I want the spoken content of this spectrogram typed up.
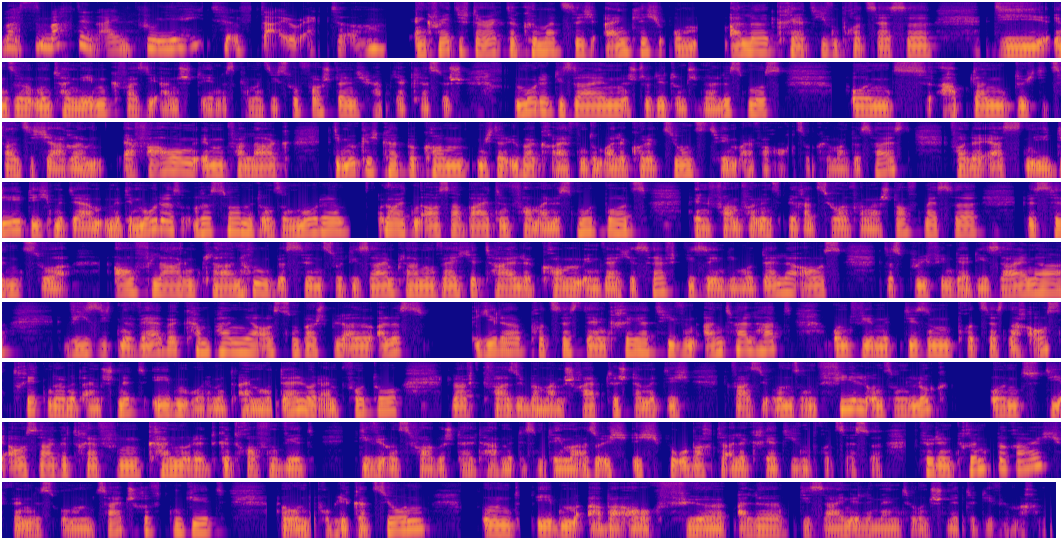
Was macht denn ein Creative Director? Ein Creative Director kümmert sich eigentlich um alle kreativen Prozesse, die in so einem Unternehmen quasi anstehen. Das kann man sich so vorstellen. Ich habe ja klassisch Modedesign studiert und Journalismus und habe dann durch die 20 Jahre Erfahrung im Verlag die Möglichkeit bekommen, mich dann übergreifend um alle Kollektionsthemen einfach auch zu kümmern. Das heißt, von der ersten Idee, die ich mit der mit dem Moderessort, mit unseren Modeleuten ausarbeite in Form eines Moodboards, in Form von Inspiration von einer Stoffmesse, bis hin zur Auflagenplanung, bis hin zur Designplanung, welche Teile kommen in welches Heft, wie sehen die Modelle aus, das Briefing der Designer, wie sieht eine Werbekampagne aus zum Beispiel, also alles jeder Prozess, der einen kreativen Anteil hat und wir mit diesem Prozess nach außen treten oder mit einem Schnitt eben oder mit einem Modell oder einem Foto, läuft quasi über meinem Schreibtisch, damit ich quasi unseren Feel, unseren Look und die Aussage treffen kann oder getroffen wird, die wir uns vorgestellt haben mit diesem Thema. Also ich, ich beobachte alle kreativen Prozesse. Für den Printbereich, wenn es um Zeitschriften geht äh, und Publikationen und eben aber auch für alle Designelemente und Schnitte, die wir machen.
